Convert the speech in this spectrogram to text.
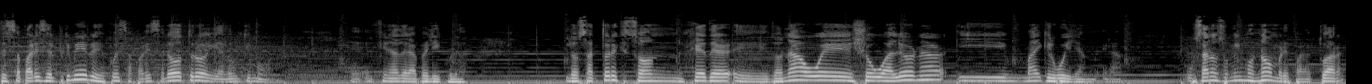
desaparece el primero y después aparece el otro y al último eh, el final de la película. Los actores que son Heather eh, Donaue, Lerner y Michael Williams usaron sus mismos nombres para actuar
